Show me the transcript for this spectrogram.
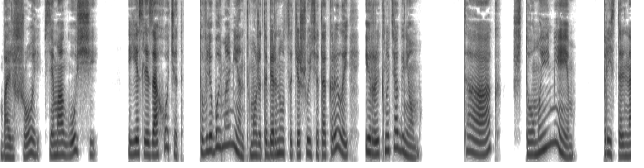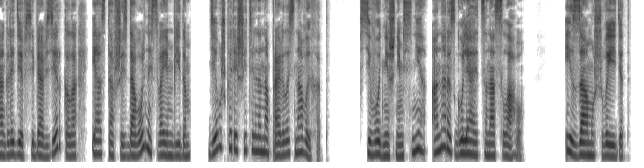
Большой, всемогущий. Если захочет, то в любой момент может обернуться чешуйчато-крылой и рыкнуть огнем. «Так, что мы имеем?» Пристально оглядев себя в зеркало и оставшись довольной своим видом, девушка решительно направилась на выход. В сегодняшнем сне она разгуляется на славу. И замуж выйдет,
